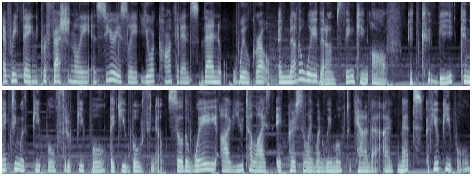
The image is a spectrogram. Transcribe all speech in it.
everything professionally and seriously, your confidence then will grow. Another way that I'm thinking of off it could be connecting with people through people that you both know. So, the way I've utilized it personally when we moved to Canada, I've met a few people,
